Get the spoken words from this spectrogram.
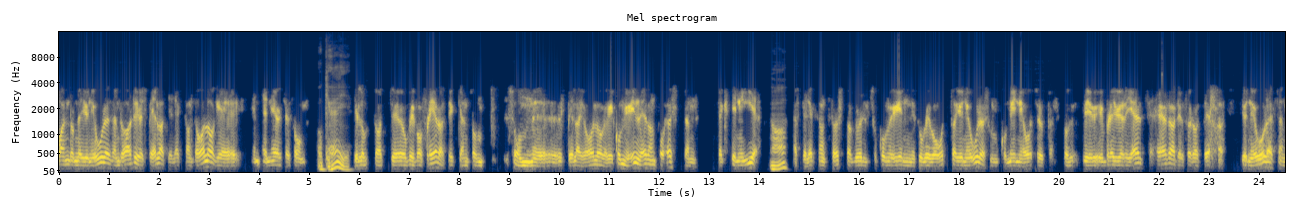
vann de där juniorerna, då hade jag spelat i Leksands A-lag en, en hel säsong. Okej. Så att, eh, och vi var flera stycken som, som uh, spelade i A-laget. Vi kom ju in redan på hösten 69. Ja. Efter Leksands första guld så kom vi in, jag tror vi var åtta juniorer som kom in i A-truppen. Vi, vi blev ju rejält härdade för att spela junior-SM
